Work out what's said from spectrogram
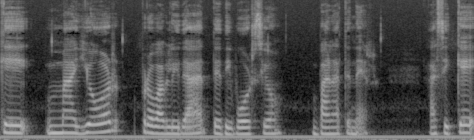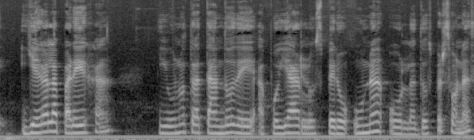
que mayor probabilidad de divorcio van a tener. Así que llega la pareja y uno tratando de apoyarlos, pero una o las dos personas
